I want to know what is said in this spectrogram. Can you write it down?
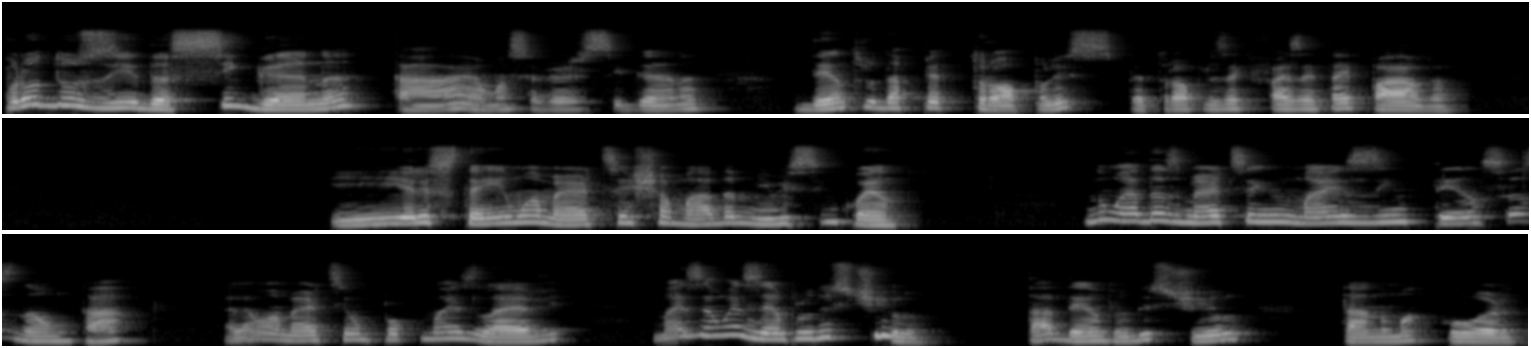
produzida cigana, tá? É uma cerveja cigana dentro da Petrópolis. Petrópolis é que faz a Itaipava. E eles têm uma Märzen chamada 1050. Não é das Märzen mais intensas não, tá? Ela é uma Märzen um pouco mais leve, mas é um exemplo do estilo. Tá dentro do estilo, tá numa cor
